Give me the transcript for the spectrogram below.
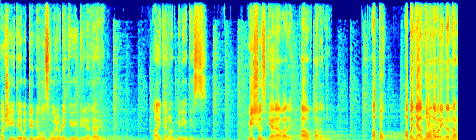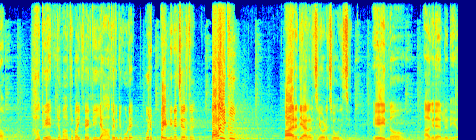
പക്ഷേ ഇതേപറ്റി ന്യൂസ് പോലും ഇവിടെയും കേട്ടില്ലല്ലോ ആരും ഐ കനോട്ട് ബിലീവ് ദിസ് വിശ്വസിക്കാനാവാതെ അവൻ പറഞ്ഞു അപ്പോ അപ്പൊ ഞാൻ നുണ പറയുന്നതെന്നാണോ അതും എന്റെ മാത്രമായി കരുതിയ യാദവിന്റെ കൂടെ ഒരു പെണ്ണിനെ ചേർത്ത് പറയിക്കൂ. ആരതി അലർച്ചയോടെ ചോദിച്ചു ഏയ് നോ അങ്ങനെ അല്ലടിയോ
